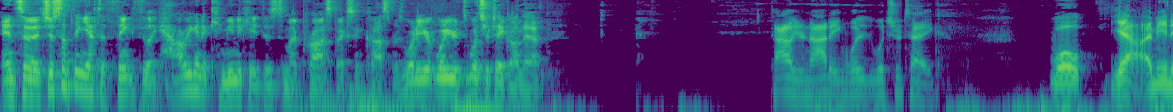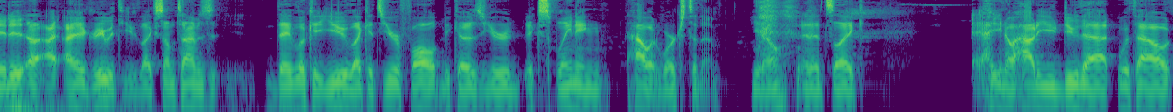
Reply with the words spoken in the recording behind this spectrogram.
and so it's just something you have to think through. Like, how are we going to communicate this to my prospects and customers? What are your, what are your, what's your take on that? Kyle, you're nodding. What, what's your take? Well, yeah, I mean, it is. I, I agree with you. Like sometimes they look at you like it's your fault because you're explaining how it works to them. You know, and it's like, you know, how do you do that without,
